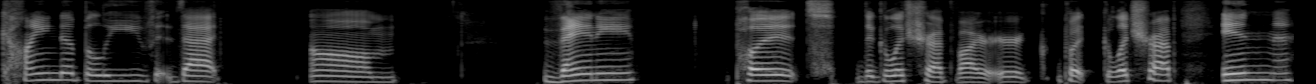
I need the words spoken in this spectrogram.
kinda believe that um Vanny put the glitch trap virus or put glitch trap in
